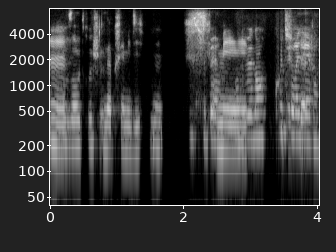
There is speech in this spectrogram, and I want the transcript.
en, mm. faisant autre chose. L'après-midi. Mm. Super. Mais... En devenant couturière.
